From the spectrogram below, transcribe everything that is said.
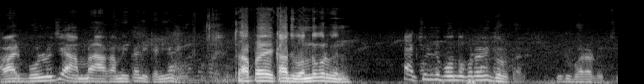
আবার বলল যে আমরা আগামীকাল এটা নিয়ে বলব। তো আপনারা এই কাজ বন্ধ করবেন? অ্যাকচুয়ালি তো বন্ধ করারই দরকার কিন্তু ভরাট হচ্ছে।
